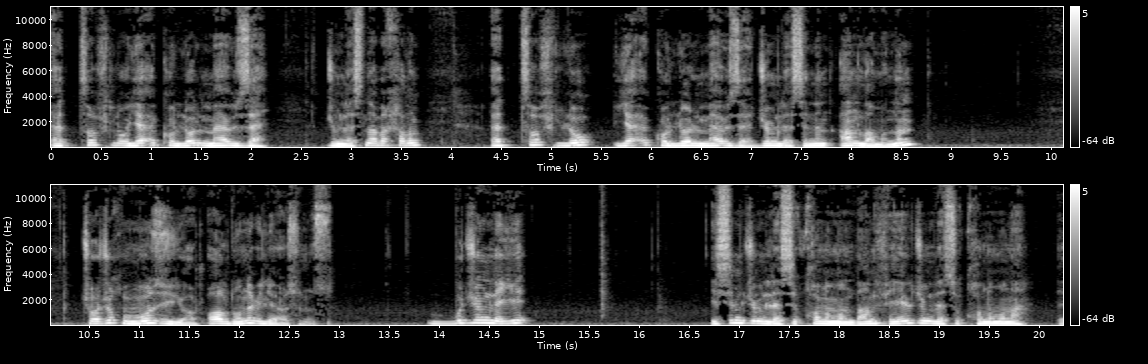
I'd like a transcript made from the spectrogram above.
Et-tıflu ye'kullul mevze cümlesine bakalım. Et-tıflu ye'kullul mevze cümlesinin anlamının çocuk muz yiyor olduğunu biliyorsunuz. Bu cümleyi isim cümlesi konumundan fiil cümlesi konumuna e,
